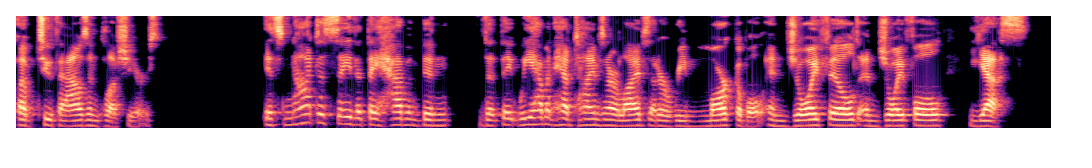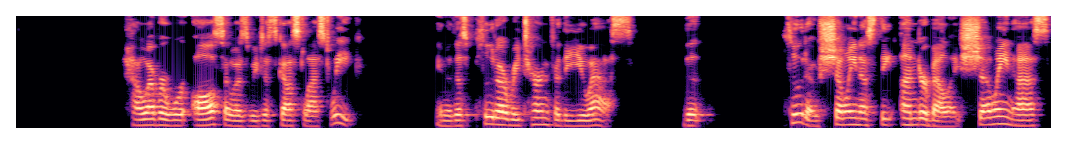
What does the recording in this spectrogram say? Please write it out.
of 2000 plus years. It's not to say that they haven't been that they, we haven't had times in our lives that are remarkable and joy filled and joyful. Yes. However, we're also, as we discussed last week, you know, this Pluto return for the US, the Pluto showing us the underbelly, showing us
